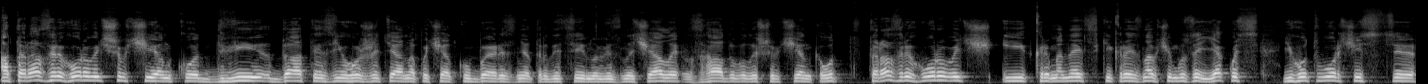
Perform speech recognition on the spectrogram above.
А Тарас Григорович Шевченко дві дати з його життя на початку березня традиційно відзначали, згадували Шевченка. От Тарас Григорович і Кременецький краєзнавчий музей. Якось його творчість е,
